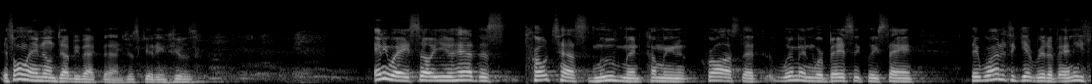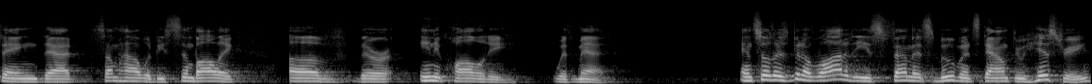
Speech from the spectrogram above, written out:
if only I'd known Debbie back then. Just kidding. She was. Anyway, so you had this protest movement coming across that women were basically saying they wanted to get rid of anything that somehow would be symbolic of their inequality with men. And so there's been a lot of these feminist movements down through history.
